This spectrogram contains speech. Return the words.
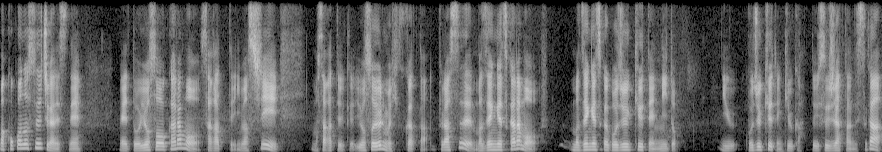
まあ、ここの数値がですね、えっと、予想からも下がっていますし、まあ、下がっているけど予想よりも低かった。プラス、まあ、前月からも、まあ、前月が59.2という59.9かという数字だったんですが、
